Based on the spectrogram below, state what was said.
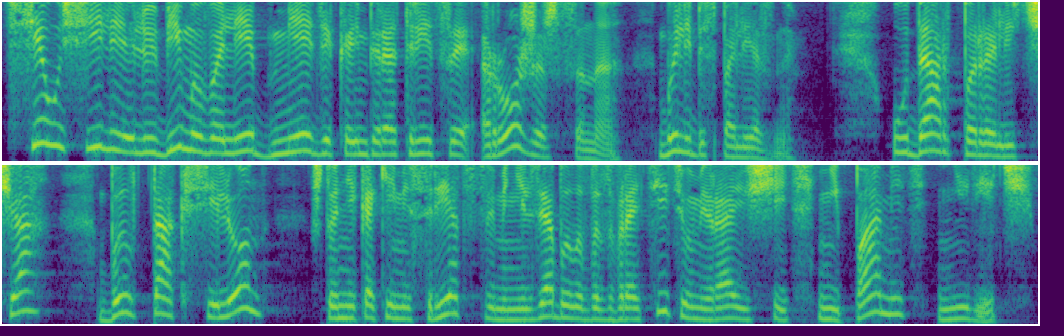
Все усилия любимого лейб-медика императрицы Рожерсона были бесполезны. Удар паралича был так силен, что никакими средствами нельзя было возвратить умирающей ни память, ни речь.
